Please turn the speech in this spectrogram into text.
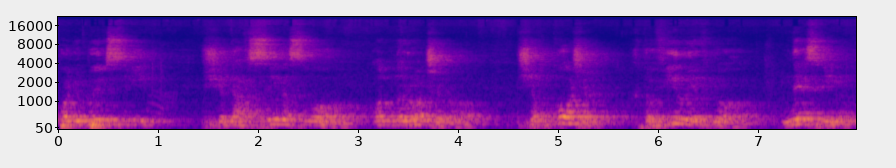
полюбив світ, що дав сина свого однородженого, щоб кожен, хто вірує в нього, не згинув,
